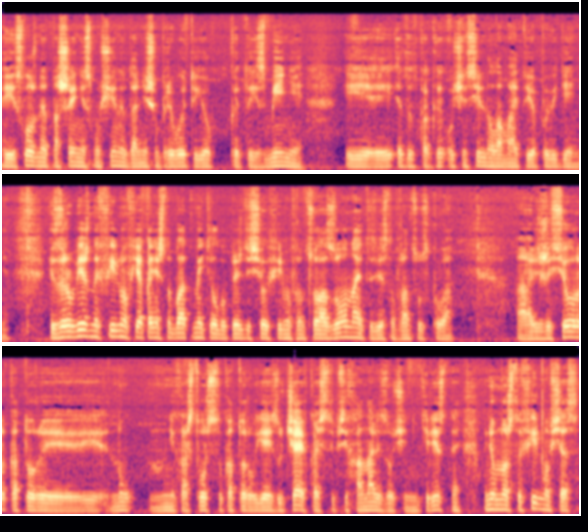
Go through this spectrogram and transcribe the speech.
и сложные отношения с мужчиной в дальнейшем приводят ее к этой измене, и это как очень сильно ломает ее поведение. Из зарубежных фильмов я, конечно, бы отметил бы прежде всего фильмы Франсуа Озона, это известного французского а, режиссера, который, ну, мне кажется, творчество которого я изучаю в качестве психоанализа очень интересное. У него множество фильмов сейчас,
